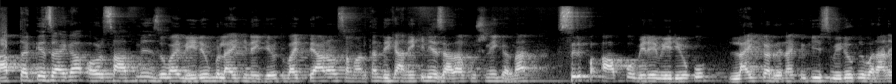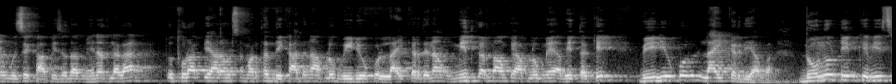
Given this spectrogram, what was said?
आप तक के जाएगा और साथ में जो भाई वीडियो को लाइक नहीं किया तो भाई प्यार और समर्थन दिखाने के लिए ज़्यादा कुछ नहीं करना। सिर्फ़ आपको मेरे वीडियो को लाइक कर देना, क्योंकि इस वीडियो को बनाने में मुझे काफ़ी ज़्यादा मेहनत लगा। तो थोड़ा प्यार और समर्थन दिखा देना, आप लोग वीडियो को लाइक कर देना। उम्मीद करता हूँ कि आप लोग ने अभी तक के वीडियो को लाइक कर दिया होगा। दोनों टीम के बीच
